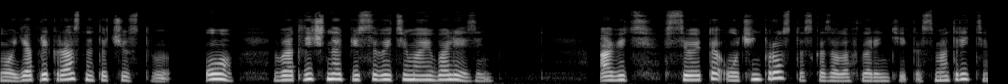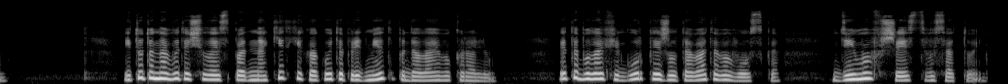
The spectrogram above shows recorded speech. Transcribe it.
о, я прекрасно это чувствую. О, вы отлично описываете мою болезнь. А ведь все это очень просто, сказала Флорентийка. Смотрите. И тут она вытащила из-под накидки какой-то предмет и подала его королю. Это была фигурка из желтоватого воска, дюймов шесть высотой.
